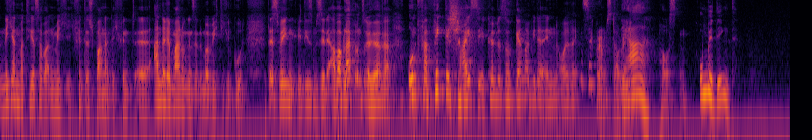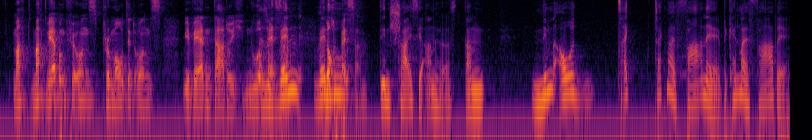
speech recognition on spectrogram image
nicht an Matthias, aber an mich. Ich finde das spannend. Ich finde, äh, andere Meinungen sind immer wichtig und gut. Deswegen, in diesem Sinne, aber bleibt unsere Hörer. Und verfickte Scheiße, ihr könnt es auch gerne mal wieder in eurer Instagram-Story Ja. posten. Unbedingt. Macht, macht Werbung für uns, promotet uns. Wir werden dadurch nur Also besser. wenn, wenn Noch du besser. den Scheiß hier anhörst, dann nimm auch, zeig, zeig mal Fahne, bekenn mal Farbe.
